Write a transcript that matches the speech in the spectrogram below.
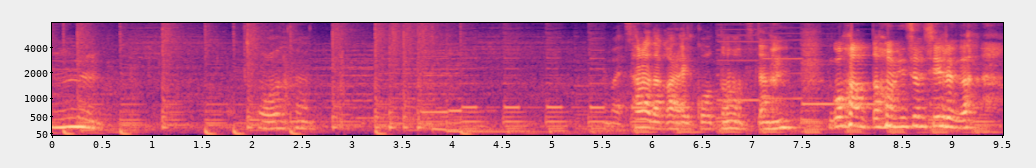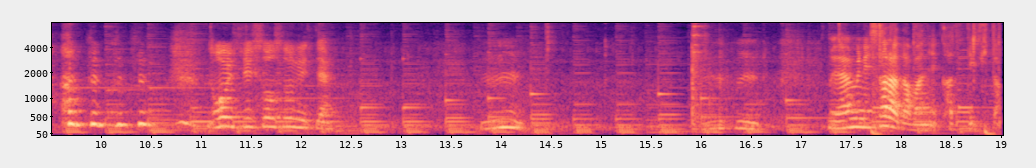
うん。おいしい。やばいサラダから行こうと思ってたのにご飯とお味噌汁が。美味しそうすぎて。うん。うんうん。早めにサラダはね買ってきた。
